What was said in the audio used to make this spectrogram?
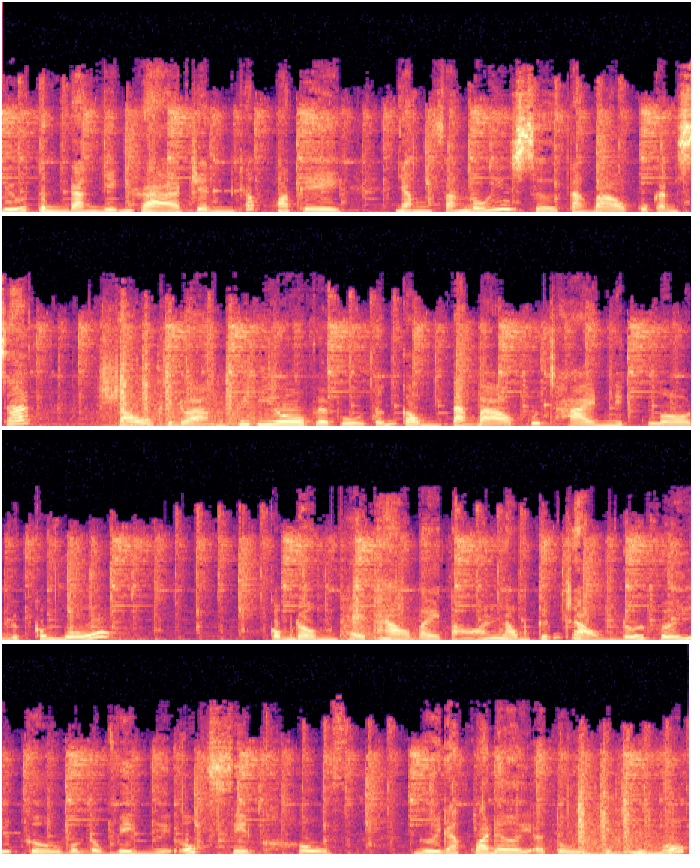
biểu tình đang diễn ra trên khắp Hoa Kỳ nhằm phản đối sự tàn bạo của cảnh sát sau khi đoạn video về vụ tấn công tàn bạo của Ty Nicola được công bố Cộng đồng thể thao bày tỏ lòng kính trọng đối với cựu vận động viên người Úc Phil Cove, người đã qua đời ở tuổi 91.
